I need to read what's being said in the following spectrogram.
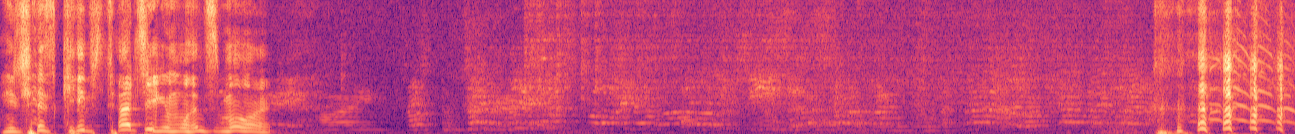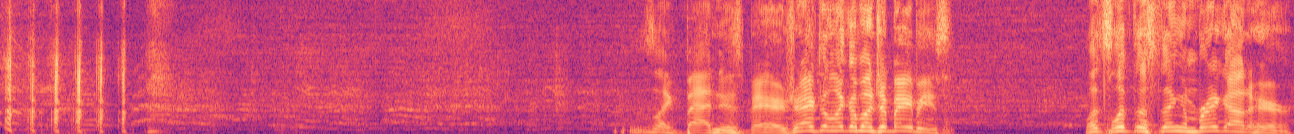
He just keeps touching him once more. This is like bad news bears. You're acting like a bunch of babies. Let's lift this thing and break out of here.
